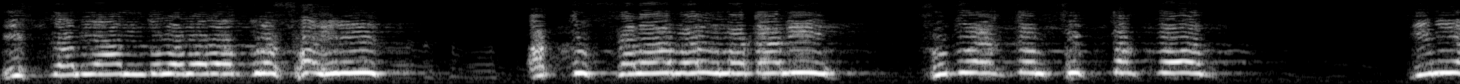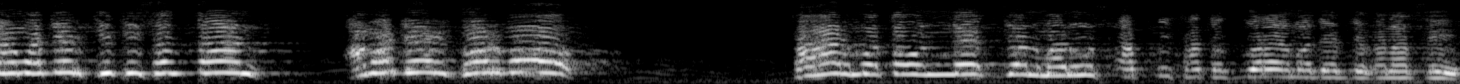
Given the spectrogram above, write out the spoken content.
ইসলামী আন্দোলনের অগ্রসরী। আব্দুল সালাম আল মাদানি শুধু একজন শিক্ষক নন, তিনি আমাদের কৃতি সন্তান, আমাদের গর্ব। তাহার মতো অন্য একজন মানুষ আপনি সাতক আমাদের যেখানে আছে।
